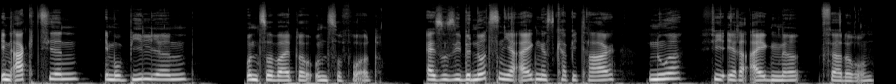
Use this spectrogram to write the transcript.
in Aktien, Immobilien und so weiter und so fort. Also sie benutzen ihr eigenes Kapital nur für ihre eigene Förderung.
